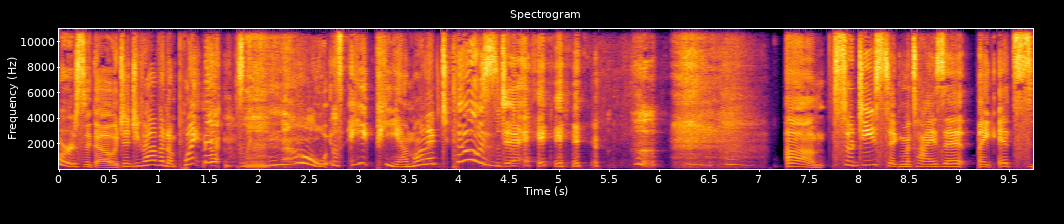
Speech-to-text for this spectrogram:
hours ago. Did you have an appointment? Like, no, it's 8 p.m. on a Tuesday. um, so destigmatize it. Like it's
